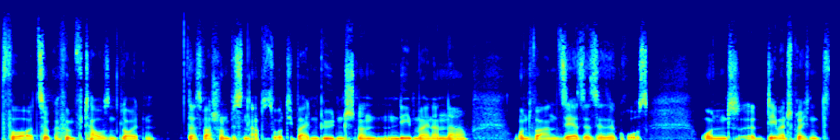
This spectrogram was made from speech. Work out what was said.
vor circa 5000 Leuten. Das war schon ein bisschen absurd. Die beiden Bühnen standen nebeneinander und waren sehr, sehr, sehr, sehr groß. Und äh, dementsprechend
